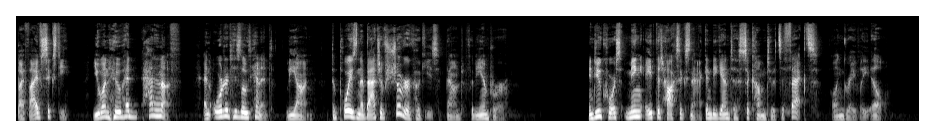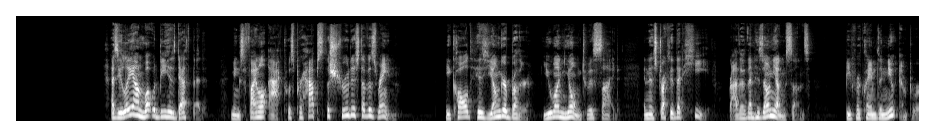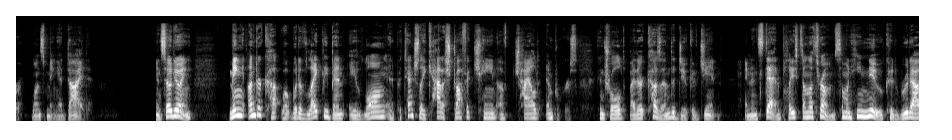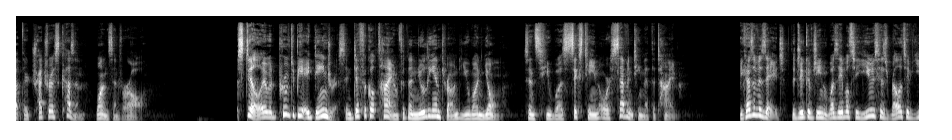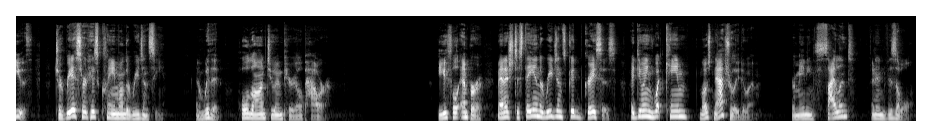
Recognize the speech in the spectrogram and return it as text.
By 560, Yuwen Hu had had enough and ordered his lieutenant, Lian, to poison a batch of sugar cookies bound for the emperor. In due course, Ming ate the toxic snack and began to succumb to its effects, falling gravely ill. As he lay on what would be his deathbed, Ming's final act was perhaps the shrewdest of his reign. He called his younger brother, Yuwen Yong, to his side and instructed that he, rather than his own young sons, be proclaimed the new emperor once Ming had died. In so doing, Ming undercut what would have likely been a long and potentially catastrophic chain of child emperors controlled by their cousin, the Duke of Jin, and instead placed on the throne someone he knew could root out their treacherous cousin once and for all. Still, it would prove to be a dangerous and difficult time for the newly enthroned Yuwen Yong, since he was 16 or 17 at the time. Because of his age, the Duke of Jin was able to use his relative youth to reassert his claim on the regency, and with it, hold on to imperial power. The youthful emperor managed to stay in the regent's good graces by doing what came most naturally to him remaining silent and invisible.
